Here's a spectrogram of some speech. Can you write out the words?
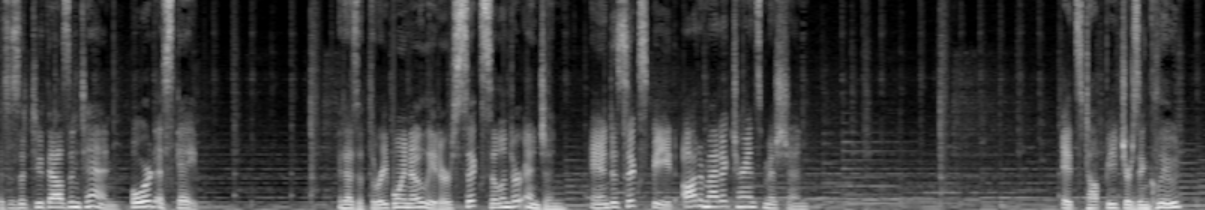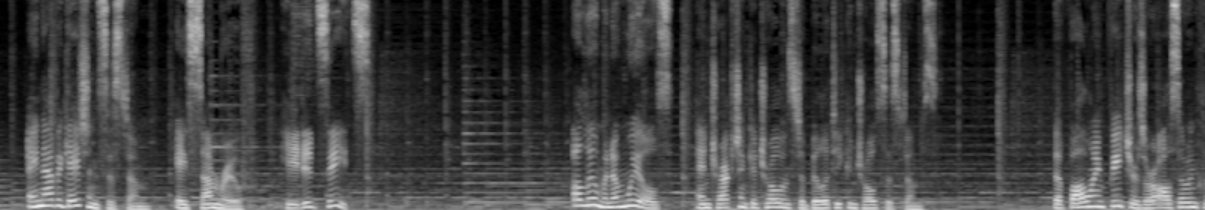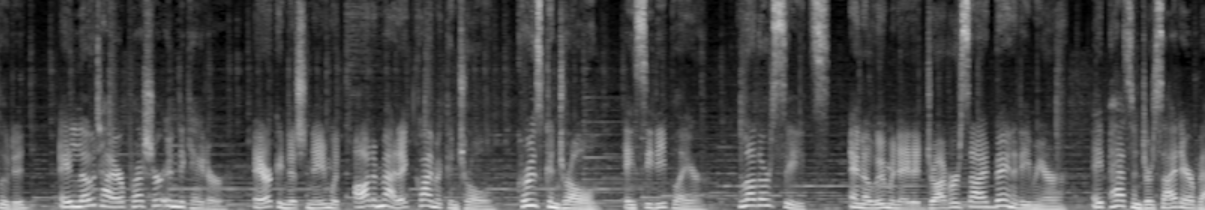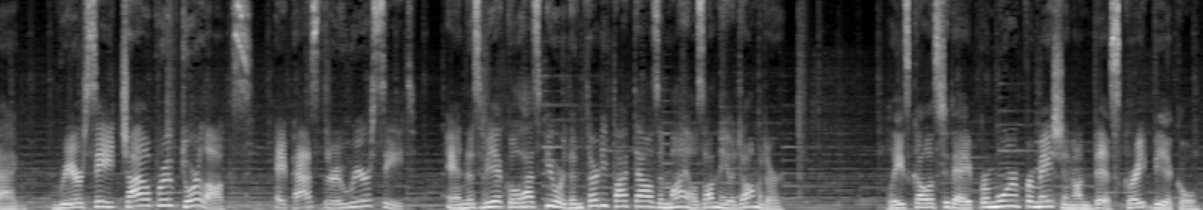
This is a 2010 Ford Escape. It has a 3.0-liter six-cylinder engine and a six-speed automatic transmission. Its top features include a navigation system, a sunroof, heated seats, aluminum wheels, and traction control and stability control systems. The following features are also included a low tire pressure indicator, air conditioning with automatic climate control, cruise control, a CD player, leather seats, an illuminated driver's side vanity mirror, a passenger side airbag, rear seat child-proof door locks, a pass-through rear seat, and this vehicle has fewer than 35,000 miles on the odometer. Please call us today for more information on this great vehicle.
